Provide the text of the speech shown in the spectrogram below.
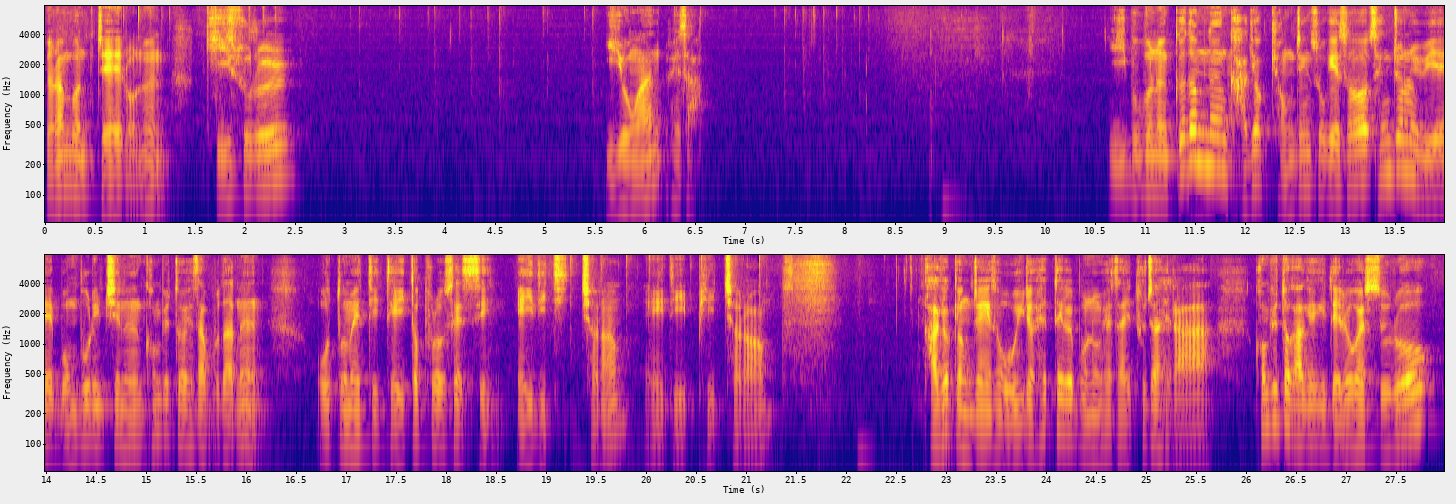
11번째로는 기술을 이용한 회사. 이 부분은 끝없는 가격 경쟁 속에서 생존을 위해 몸부림치는 컴퓨터 회사보다는 오토매틱 데이터 프로세싱 ADT처럼 ADP처럼 가격 경쟁에서 오히려 혜택을 보는 회사에 투자해라. 컴퓨터 가격이 내려갈수록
